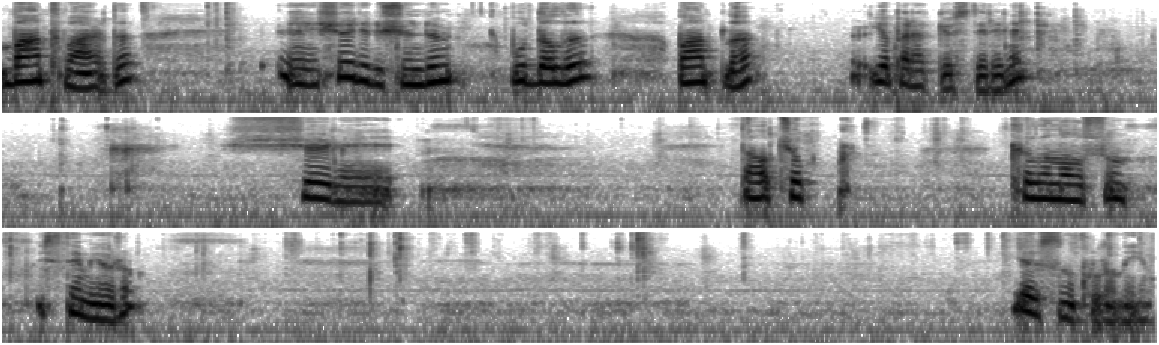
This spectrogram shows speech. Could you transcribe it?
bant vardı. E, şöyle düşündüm. Bu dalı bantla yaparak gösterelim. Şöyle dal çok kalın olsun istemiyorum. Yarısını kullanayım.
